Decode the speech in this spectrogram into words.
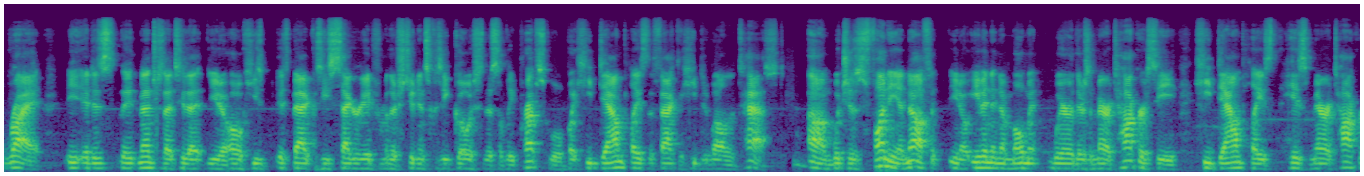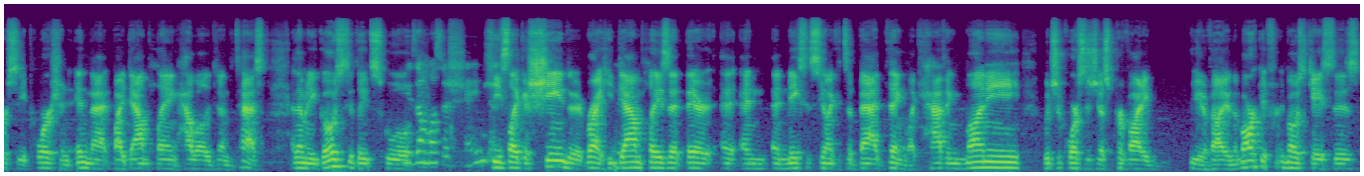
right? It is. They mentions that too. That you know, oh, he's it's bad because he's segregated from other students because he goes to this elite prep school, but he downplays the fact that he did well in the test, um, which is funny enough. You know, even in a moment where there's a meritocracy, he downplays his meritocracy portion in that by downplaying how well he did on the test, and then when he goes to elite school, He's almost ashamed. of he's like ashamed of it right he Yeah. downplays it there and and makes it seem like it's a bad thing like having money which of course is just providing you know value in the market for in most cases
